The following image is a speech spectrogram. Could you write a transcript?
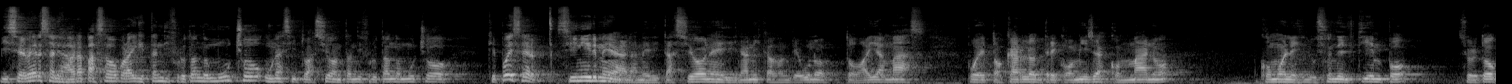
viceversa, les habrá pasado por ahí que están disfrutando mucho una situación, están disfrutando mucho que puede ser, sin irme a las meditaciones y dinámicas donde uno todavía más puede tocarlo, entre comillas, con mano, como la ilusión del tiempo, sobre todo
